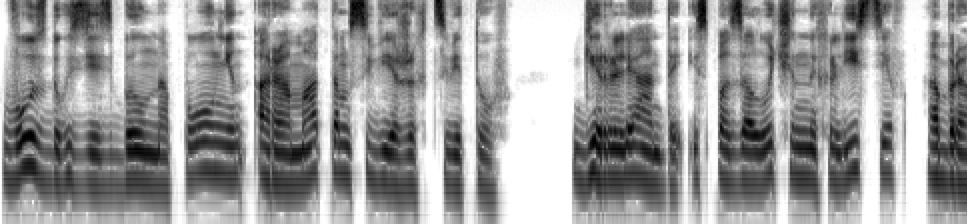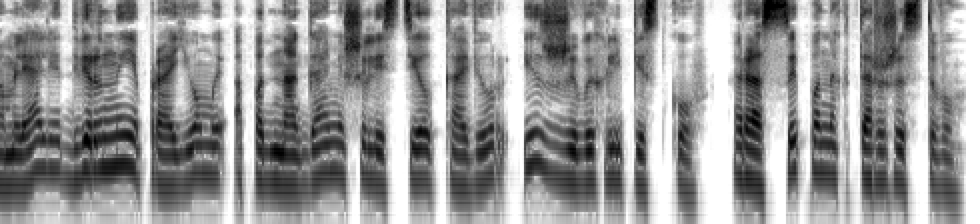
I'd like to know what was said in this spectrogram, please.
Воздух здесь был наполнен ароматом свежих цветов. Гирлянды из позолоченных листьев обрамляли дверные проемы, а под ногами шелестел ковер из живых лепестков, рассыпанных торжеству.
